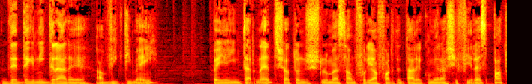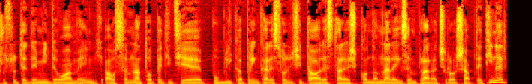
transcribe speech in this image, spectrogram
de denigrare a victimei pe internet și atunci lumea s-a înfuriat foarte tare, cum era și firesc. 400 de mii de oameni au semnat o petiție publică prin care solicitau arestarea și condamnarea exemplară a celor șapte tineri.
